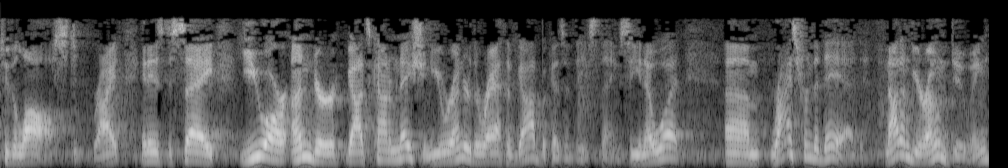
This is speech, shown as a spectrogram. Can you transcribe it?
to the lost, right? It is to say, you are under God's condemnation. You are under the wrath of God because of these things. So you know what? Um, rise from the dead, not of your own doing,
